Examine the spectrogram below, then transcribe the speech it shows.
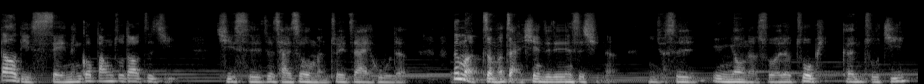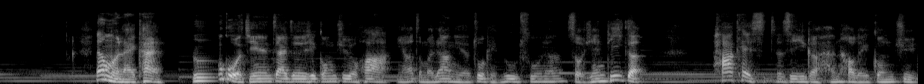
到底谁能够帮助到自己？其实这才是我们最在乎的。那么怎么展现这件事情呢？你就是运用了所谓的作品跟足迹。那我们来看，如果今天在这些工具的话，你要怎么让你的作品露出呢？首先，第一个。Podcast 这是一个很好的一个工具。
